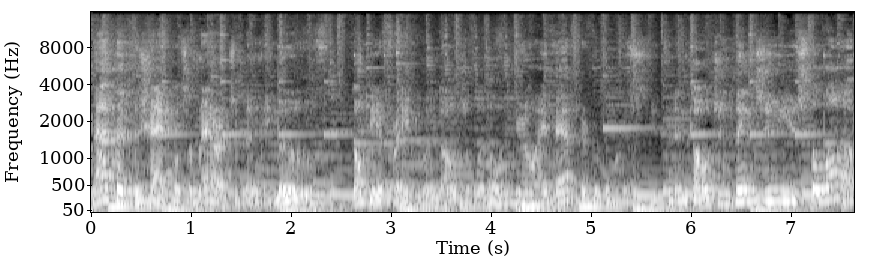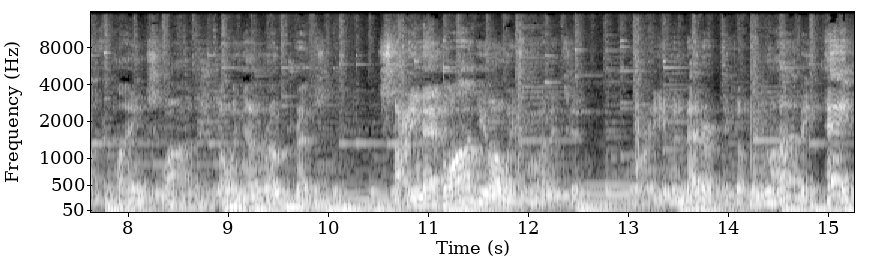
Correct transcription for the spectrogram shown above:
Not that the shackles of marriage have been removed. Don't be afraid to indulge a little in your life after divorce. You can indulge in things you used to love, playing squash, going on road trips, starting that blog you always wanted to, or even better, pick up a new hobby. Hey,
